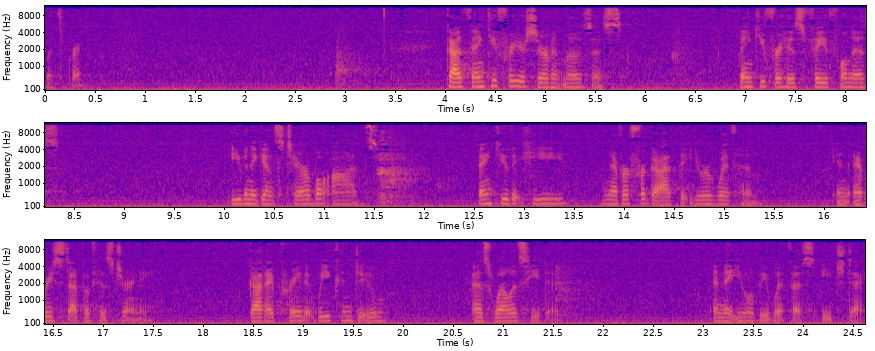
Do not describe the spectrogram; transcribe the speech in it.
Let's pray. God, thank you for your servant Moses. Thank you for his faithfulness, even against terrible odds. Thank you that he never forgot that you were with him in every step of his journey. God, I pray that we can do as well as he did, and that you will be with us each day.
